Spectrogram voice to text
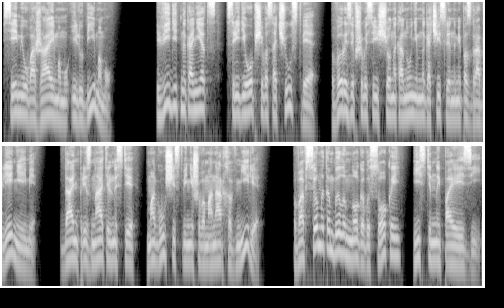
всеми уважаемому и любимому, видеть, наконец, среди общего сочувствия, выразившегося еще накануне многочисленными поздравлениями, дань признательности могущественнейшего монарха в мире, во всем этом было много высокой, истинной поэзии.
